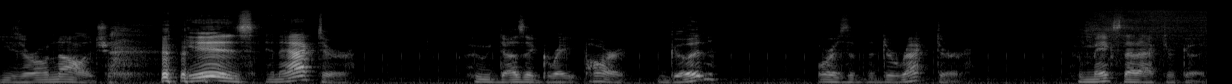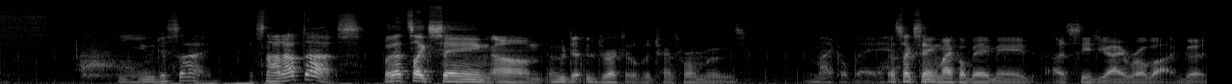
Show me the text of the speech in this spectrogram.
use your own knowledge. is an actor who does a great part good? Or is it the director who makes that actor good? You decide. It's not up to us. Well, that's like saying um, who, di- who directed all the Transformer movies. Michael Bay. That's like saying Michael Bay made a CGI robot good.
